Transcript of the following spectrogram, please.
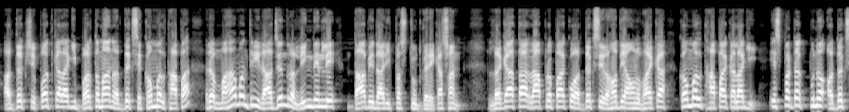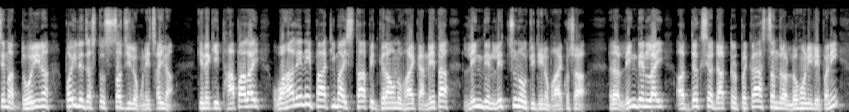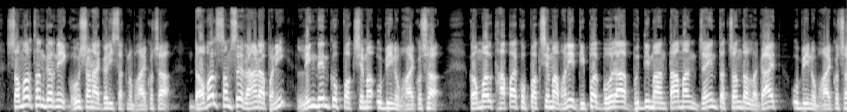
अध्यक्ष पदका लागि वर्तमान अध्यक्ष कमल थापा र महामन्त्री राजेन्द्र लिङदेनले दावेदारी प्रस्तुत गरेका छन्। लगातार राप्रपाको अध्यक्ष रहँदै आउनुभएका कमल थापाका लागि यसपटक पुनः अध्यक्षमा दोहोरिन पहिले जस्तो सजिलो हुने छैन। किनकि थापालाई उहाँले नै पार्टीमा स्थापित गराउनु भएका नेता लिङदेनले चुनौती दिनुभएको छ। र लिङदेनलाई अध्यक्ष डाक्टर प्रकाश चन्द्र लोहनीले पनि समर्थन गर्ने घोषणा गरिसक्नु भएको छ। डबल शमशेर राणा पनि लिङदेनको पक्षमा उभिनु भएको छ। कमल थापाको पक्षमा भने दीपक बोहरा बुद्धिमान तामाङ जयन्त चन्द लगायत उभिनु भएको छ।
